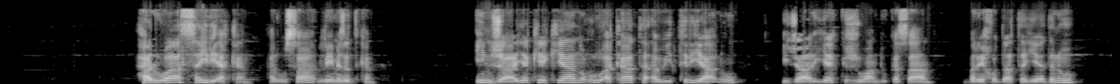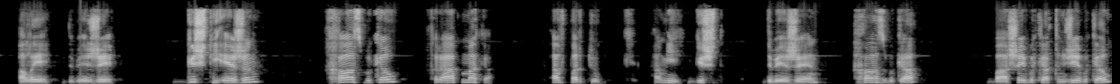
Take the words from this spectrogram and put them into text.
هەروا سەیری ئەکەن هەروسا لێ مێزە دکەن ئینجا یەکێکیان ڕوو ئەکاتە ئەوی تریان و ئیجا یەک ژوان دوو کەسان بەرێ خۆداتە یەدن و ئەڵێ دبێژێ گشتی ئێژن خاس بکە و خراپ مەکە ئەڤ پەرتووک هەمی گشت دبێژێن خاس بکە باشەی بکە قنجێ بکە و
